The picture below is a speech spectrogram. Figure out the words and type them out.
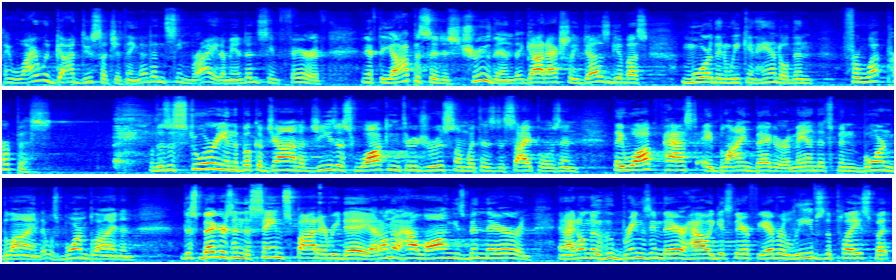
Say, why would God do such a thing? That doesn't seem right. I mean, it doesn't seem fair. If, and if the opposite is true, then, that God actually does give us more than we can handle, then for what purpose? Well, there's a story in the book of John of Jesus walking through Jerusalem with his disciples, and they walk past a blind beggar, a man that's been born blind, that was born blind. And this beggar's in the same spot every day. I don't know how long he's been there, and, and I don't know who brings him there, how he gets there, if he ever leaves the place. But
